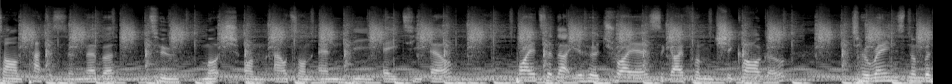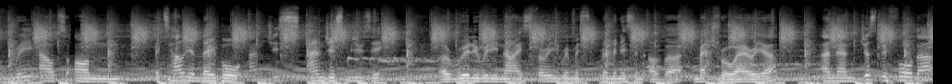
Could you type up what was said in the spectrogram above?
Rahsaan Patterson, never too much on out on NDATL. Prior to that you heard Trias, a guy from Chicago, Terrains number three out on Italian label Angis, Angis Music. Uh, really, really nice, very reminiscent of a metro area. And then just before that,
